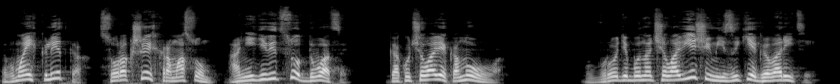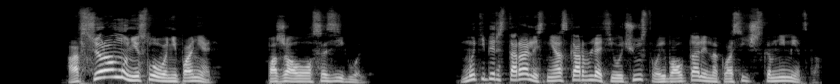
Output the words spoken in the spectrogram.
В моих клетках 46 хромосом, а не 920, как у человека нового. «Вроде бы на человечьем языке говорите, а все равно ни слова не понять», — пожаловался Зигвальд. Мы теперь старались не оскорблять его чувства и болтали на классическом немецком.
